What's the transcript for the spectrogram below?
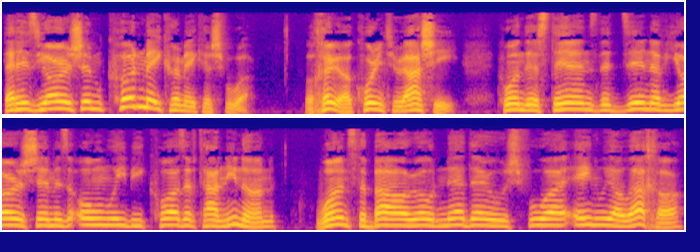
that his Yorishim could make her make a Shvua. According to Rashi, who understands the din of Yorshim is only because of Taninon, once the Baal wrote Neder Ushfua Einli Alecha,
